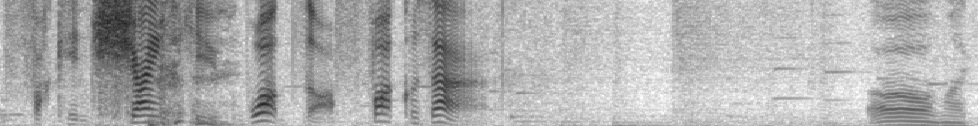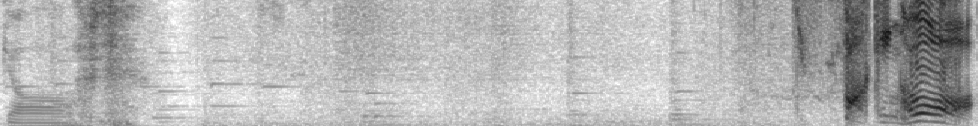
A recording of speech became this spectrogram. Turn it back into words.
Fucking shank you! what the fuck was that? Oh my god. fucking whore!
